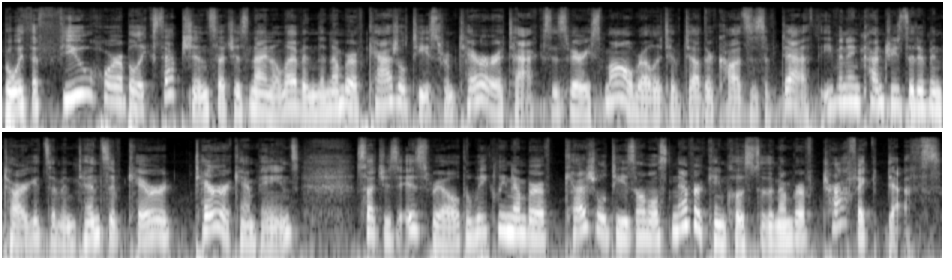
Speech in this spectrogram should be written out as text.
but with a few horrible exceptions such as 9-11 the number of casualties from terror attacks is very small relative to other causes of death. Even in countries that have been targets of intensive terror, terror campaigns such as israel the weekly number of casualties almost never came close to the number of traffic deaths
